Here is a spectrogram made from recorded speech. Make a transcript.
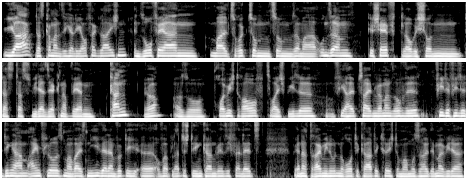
Ja, das kann man sicherlich auch vergleichen. Insofern mal zurück zum, zum, sag mal, unserem Geschäft, glaube ich schon, dass das wieder sehr knapp werden kann. Ja, also freue mich drauf. Zwei Spiele, vier Halbzeiten, wenn man so will. Viele, viele Dinge haben Einfluss. Man weiß nie, wer dann wirklich äh, auf der Platte stehen kann, wer sich verletzt, wer nach drei Minuten eine rote Karte kriegt. Und man muss halt immer wieder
